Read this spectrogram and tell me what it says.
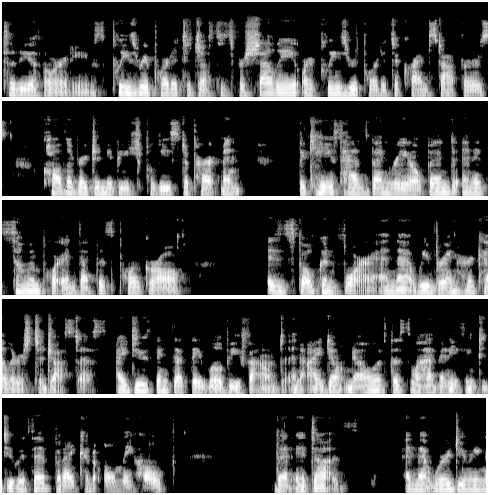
to the authorities. Please report it to Justice for Shelley or please report it to Crime Stoppers. Call the Virginia Beach Police Department. The case has been reopened and it's so important that this poor girl is spoken for and that we bring her killers to justice. I do think that they will be found. And I don't know if this will have anything to do with it, but I can only hope that it does and that we're doing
